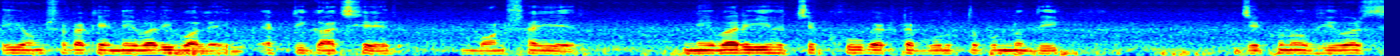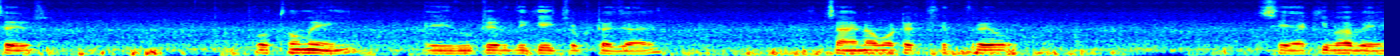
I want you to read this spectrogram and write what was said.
এই অংশটাকে নেবারি বলে। একটি গাছের বনসাইয়ের নেবারি হচ্ছে খুব একটা গুরুত্বপূর্ণ দিক। যে কোনো ভিউয়ার্সের প্রথমেই এই রুটের দিকেই চোখটা যায়। চায়না বটের ক্ষেত্রেও সে একইভাবে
